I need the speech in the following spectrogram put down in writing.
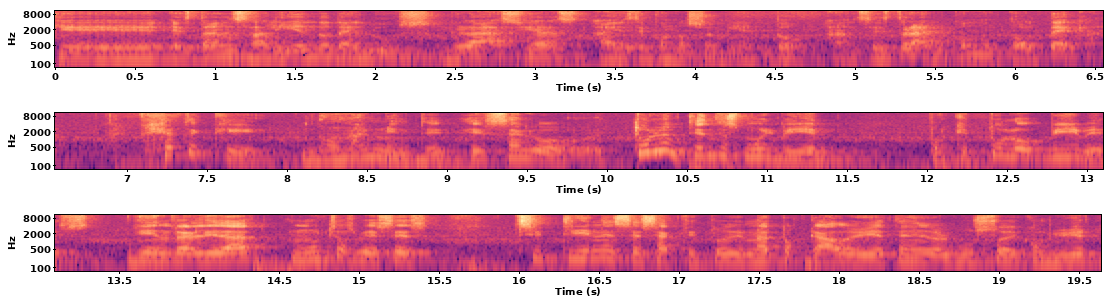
que están saliendo de luz gracias a este conocimiento ancestral, como tolteca. Fíjate que normalmente es algo, tú lo entiendes muy bien porque tú lo vives y en realidad muchas veces si tienes esa actitud y me ha tocado y he tenido el gusto de convivir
